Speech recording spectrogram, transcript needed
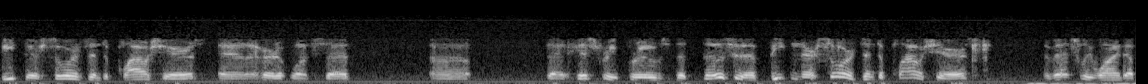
beat their swords into plowshares. And I heard it once said uh, that history proves that those who have beaten their swords into plowshares eventually wind up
